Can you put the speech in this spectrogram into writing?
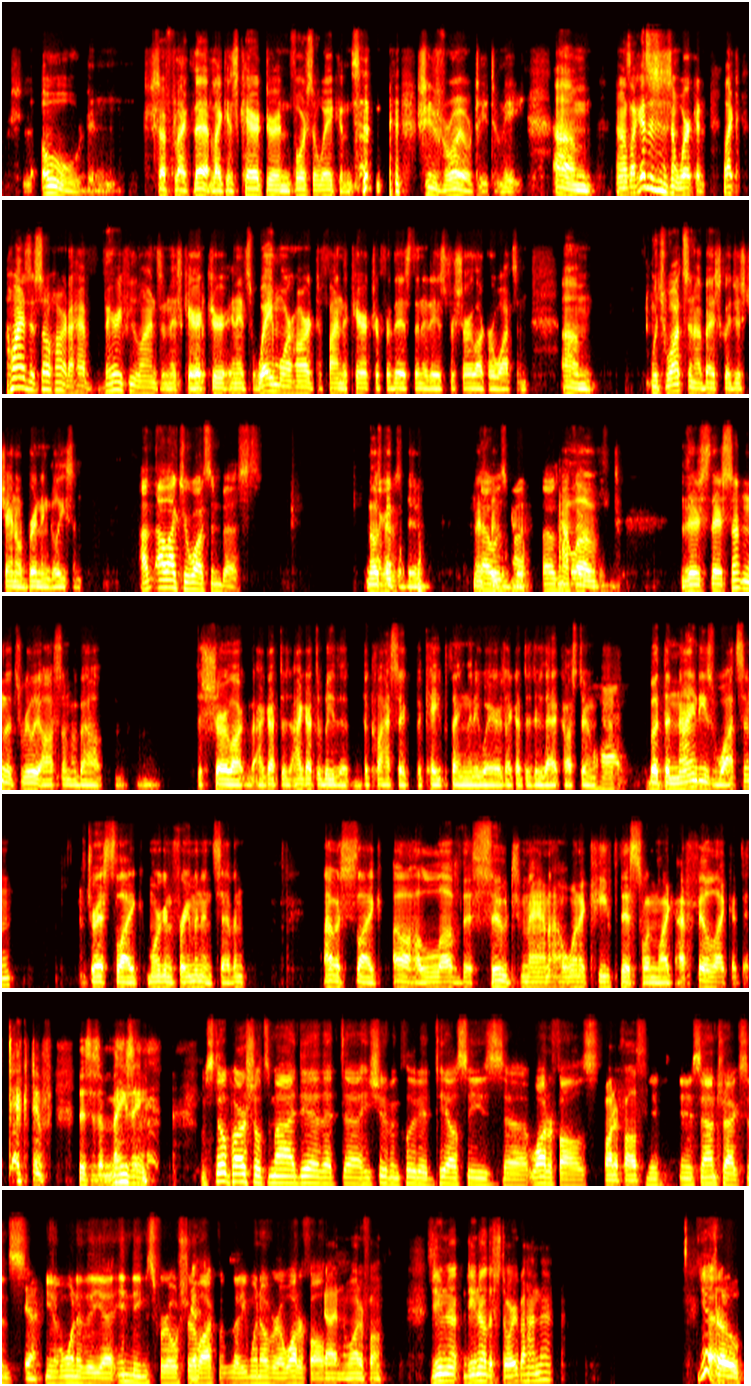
old and stuff like that, like his character in Force Awakens. She's royalty to me. Um, and I was like, this isn't working. Like, why is it so hard? I have very few lines in this character, and it's way more hard to find the character for this than it is for Sherlock or Watson. Um, which Watson, I basically just channeled Brendan Gleeson. I, I liked your Watson best. Most people do. Most That was my do. that was my I loved. There's there's something that's really awesome about the Sherlock. I got to I got to be the the classic the cape thing that he wears. I got to do that costume. but the 90s Watson dressed like Morgan Freeman in Seven. I was like, oh, I love this suit, man. I want to keep this one. Like, I feel like a detective. This is amazing. I'm still partial to my idea that uh, he should have included TLC's uh, Waterfalls Waterfalls. in, in his soundtrack, since Yeah. you know one of the uh, endings for old Sherlock was that he went over a waterfall. Died in the waterfall. Do you know? Do you know the story behind that? Yeah, So,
